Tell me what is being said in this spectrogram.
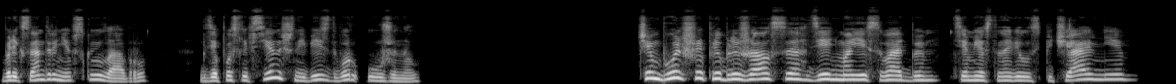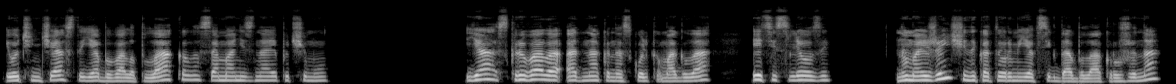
в Александро-Невскую лавру, где после всеночной весь двор ужинал. Чем больше приближался день моей свадьбы, тем я становилась печальнее, и очень часто я бывало плакала, сама не зная почему. Я скрывала, однако, насколько могла, эти слезы, но мои женщины, которыми я всегда была окружена,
